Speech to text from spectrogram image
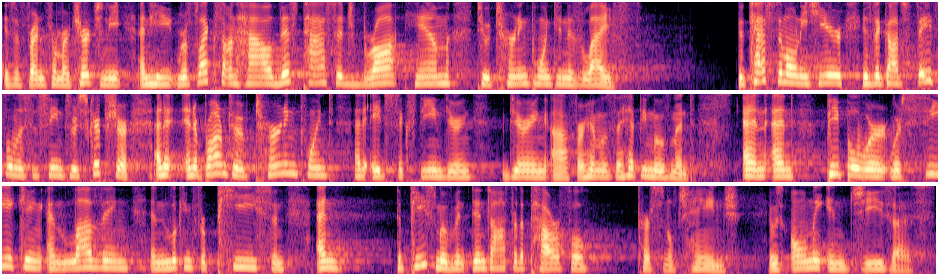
is a friend from our church, and he, and he reflects on how this passage brought him to a turning point in his life. The testimony here is that God's faithfulness is seen through Scripture, and it, and it brought him to a turning point at age 16 during, during uh, for him, was the hippie movement. And, and people were, were seeking and loving and looking for peace. And, and the peace movement didn't offer the powerful personal change. It was only in Jesus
